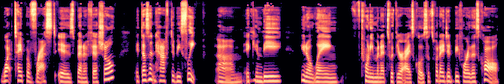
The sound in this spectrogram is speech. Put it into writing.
what type of rest is beneficial. It doesn't have to be sleep. Um, it can mm-hmm. be, you know, laying 20 minutes with your eyes closed. That's what I did before this call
